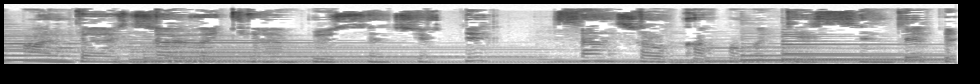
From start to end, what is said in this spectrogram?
Hande Erçel ve Kerem Bürsin çifti Sen Çal Kapımı dizisinde birlikte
